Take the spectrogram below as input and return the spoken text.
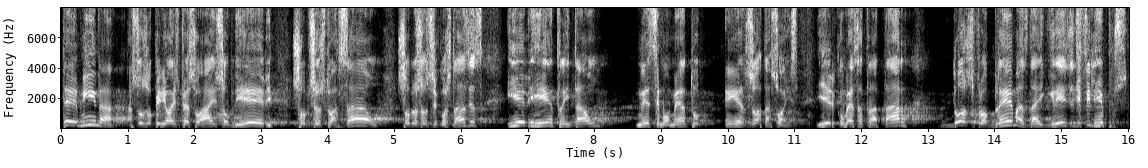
termina as suas opiniões pessoais sobre ele, sobre sua situação, sobre as suas circunstâncias, e ele entra então, nesse momento, em exortações. E ele começa a tratar dos problemas da igreja de Filipos,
